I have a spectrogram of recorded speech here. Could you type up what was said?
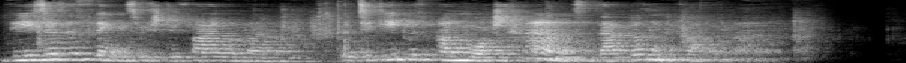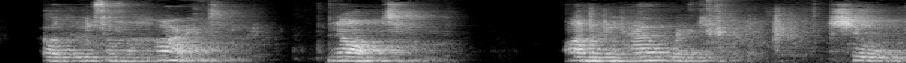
These are the things which defile a man. But to eat with unwashed hands, that doesn't defile a man. God looks on the heart, not on the outward show.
